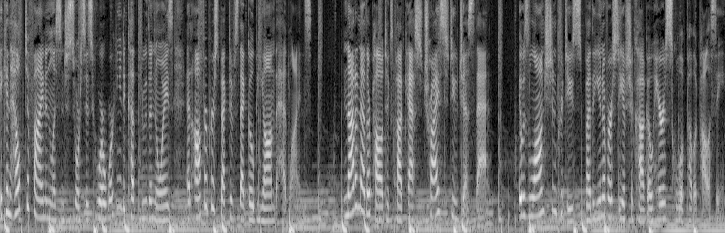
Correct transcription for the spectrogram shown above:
it can help to find and listen to sources who are working to cut through the noise and offer perspectives that go beyond the headlines. Not Another Politics podcast tries to do just that. It was launched and produced by the University of Chicago Harris School of Public Policy.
